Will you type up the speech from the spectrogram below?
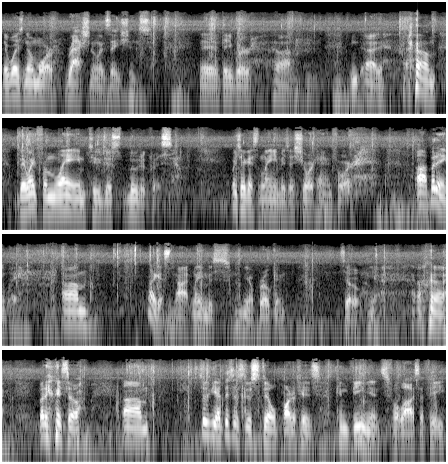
There was no more rationalizations. They, they were, um, uh, um, they went from lame to just ludicrous, which I guess lame is a shorthand for. Uh, but anyway, um, I guess not. Lame is, you know, broken. So, yeah. but anyway, so um, so yeah, this is just still part of his convenience philosophy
